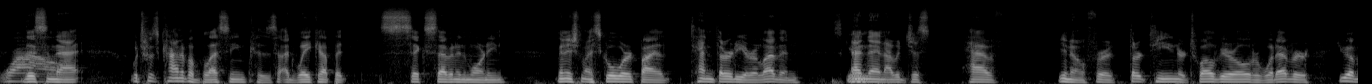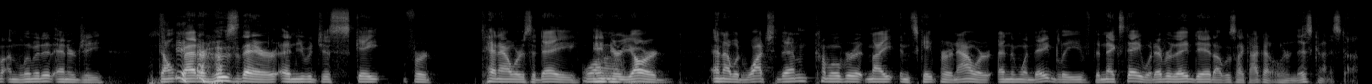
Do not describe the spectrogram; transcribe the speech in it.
Wow. this and that," which was kind of a blessing because I'd wake up at six, seven in the morning, finish my schoolwork by ten thirty or eleven, and then I would just have, you know, for a 13 or 12 year old or whatever, you have unlimited energy. Don't matter who's there, and you would just skate for 10 hours a day in your yard. And I would watch them come over at night and skate for an hour. And then when they'd leave the next day, whatever they did, I was like, I got to learn this kind of stuff.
